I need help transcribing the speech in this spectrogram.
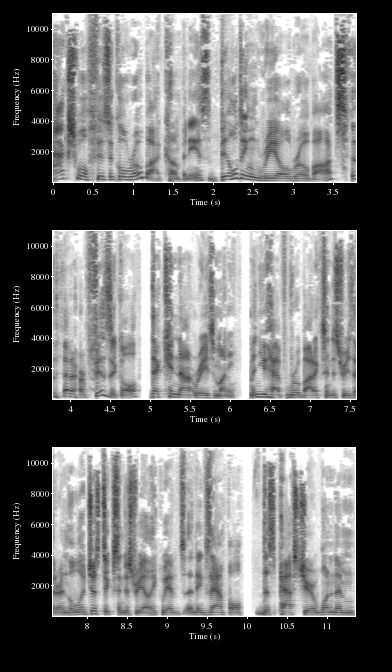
actual physical robot companies building real robots that are physical that cannot raise money. And you have robotics industries that are in the logistics industry. I think we had an example this past year. One of them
